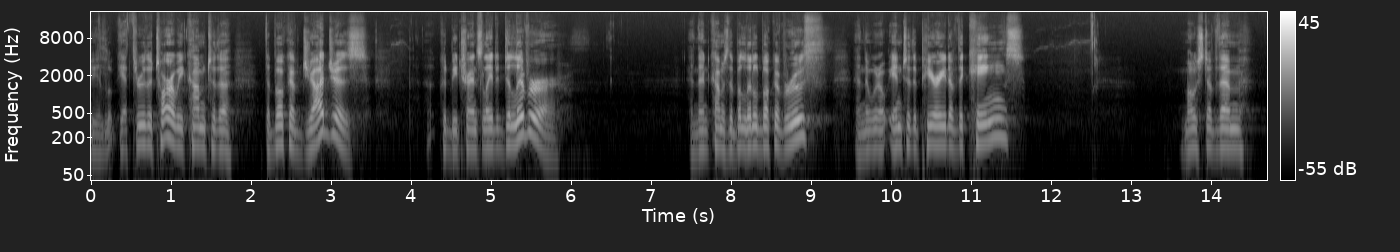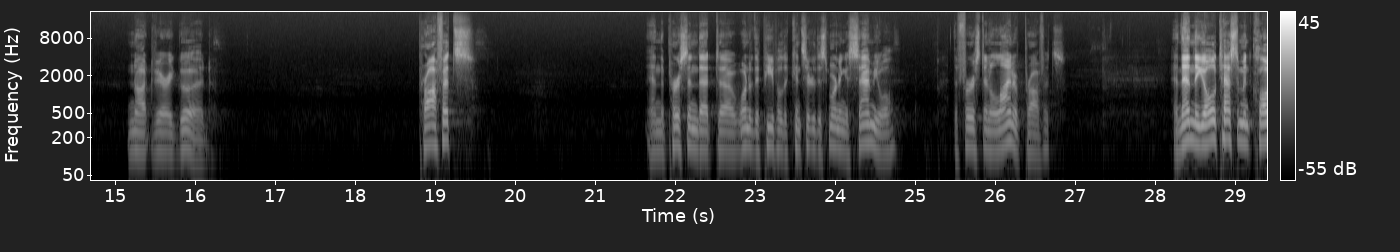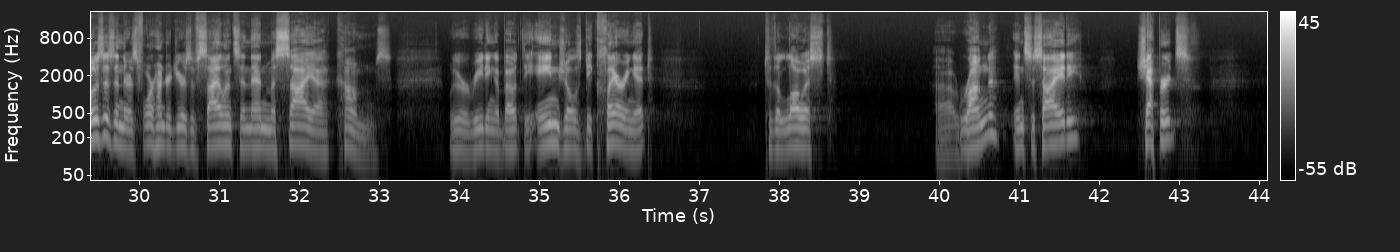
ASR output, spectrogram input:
we look, get through the Torah, we come to the, the book of Judges. Could be translated deliverer. And then comes the little book of Ruth, and then we're into the period of the kings. Most of them not very good. Prophets, and the person that uh, one of the people to consider this morning is Samuel, the first in a line of prophets. And then the Old Testament closes, and there's 400 years of silence, and then Messiah comes. We were reading about the angels declaring it to the lowest uh, rung in society shepherds.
